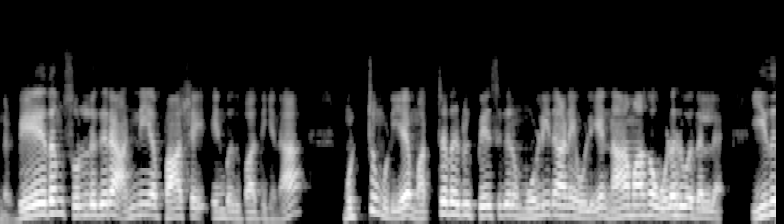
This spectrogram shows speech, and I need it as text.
கொள்ளுங்கள் வேதம் சொல்லுகிற அந்நிய பாஷை என்பது பார்த்தீங்கன்னா முற்றுமுடிய மற்றவர்கள் பேசுகிற மொழிதானே ஒழிய நாம உளறுவதல்ல. இது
